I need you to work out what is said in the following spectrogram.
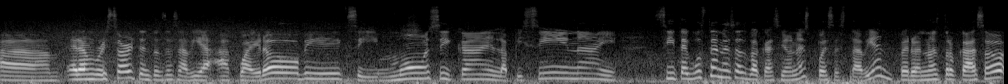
era un resort, entonces había aqua aerobics y música en la piscina y si te gustan esas vacaciones, pues está bien, pero en nuestro caso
